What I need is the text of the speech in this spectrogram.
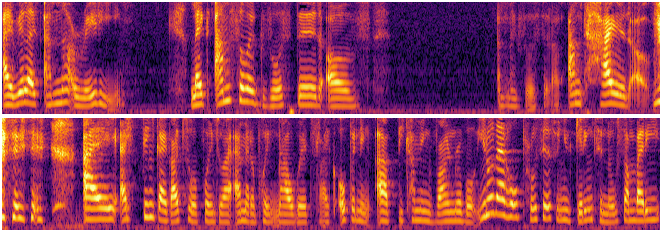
I realized i'm not ready like I'm so exhausted of I'm exhausted of. I'm tired of. I I think I got to a point where I'm at a point now where it's like opening up, becoming vulnerable. You know that whole process when you're getting to know somebody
